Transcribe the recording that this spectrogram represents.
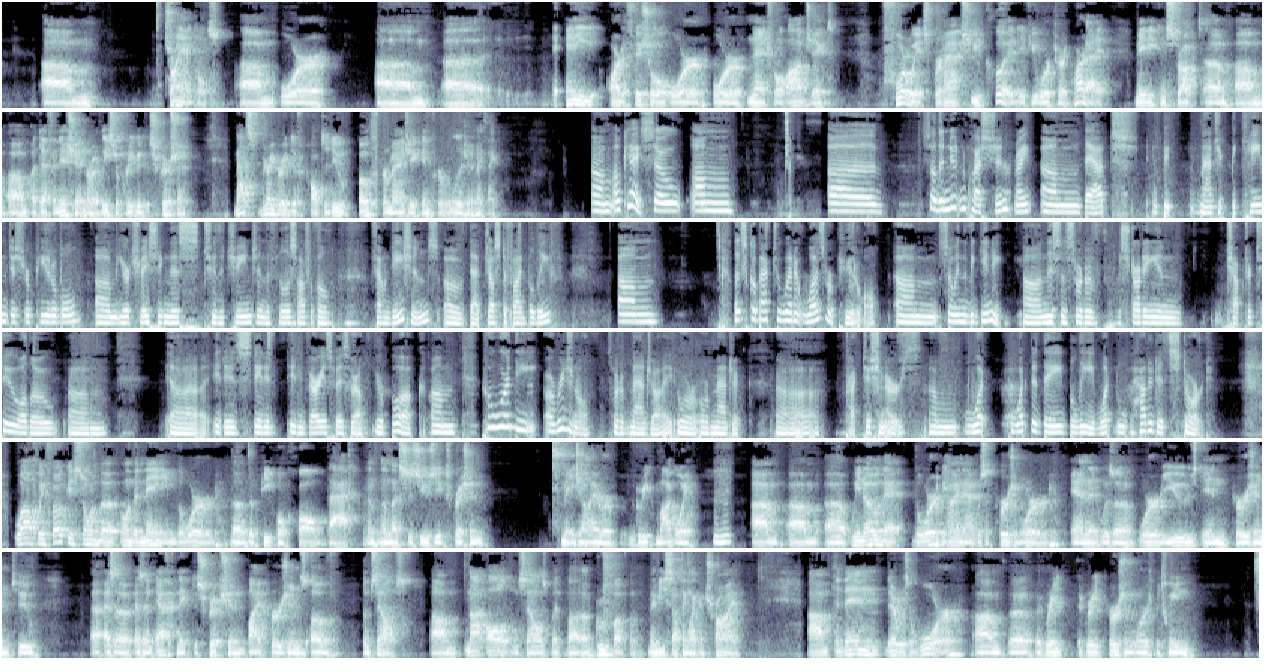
um, triangles um, or um, uh, any artificial or or natural object for which perhaps you could, if you worked very hard at it, maybe construct um, a definition or at least a pretty good description. That's very, very difficult to do, both for magic and for religion, I think. Um, okay, so um, uh, so the Newton question, right? Um, that be- magic became disreputable. Um, you're tracing this to the change in the philosophical foundations of that justified belief. Um, let's go back to when it was reputable. Um, so in the beginning, uh, and this is sort of starting in chapter two, although um, uh, it is stated in various ways throughout your book. Um, who were the original sort of magi or, or magic uh, practitioners? Um, what what did they believe? What how did it start? Well, if we focus on the on the name, the word, the the people called that, and, and let's just use the expression magi or Greek magoi. Mm-hmm. Um, um, uh, we know that the word behind that was a Persian word, and it was a word used in Persian to uh, as a as an ethnic description by Persians of themselves. Um, not all of themselves, but uh, a group of them, maybe something like a tribe. Um, and then there was a war, um, the, the, great the great Persian wars between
